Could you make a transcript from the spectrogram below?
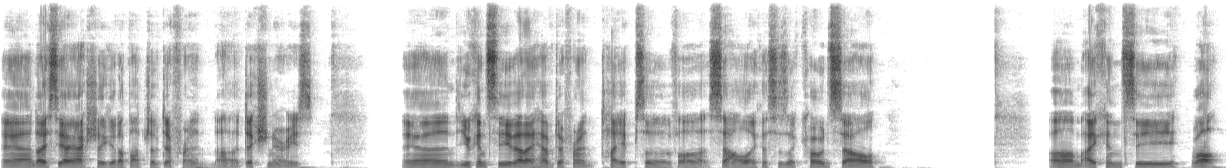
And I see I actually get a bunch of different uh, dictionaries. And you can see that I have different types of uh, cell, like this is a code cell. Um, I can see, well,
